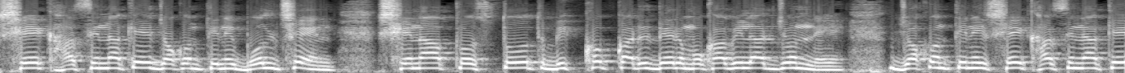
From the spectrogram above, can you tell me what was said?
শেখ হাসিনাকে যখন তিনি বলছেন, সেনা প্রস্তুত বিক্ষোভকারীদের মোকাবিলার জন্যে, যখন তিনি শেখ হাসিনাকে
